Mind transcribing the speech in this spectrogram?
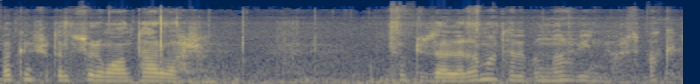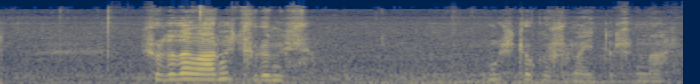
Bakın şurada bir sürü mantar var. Çok güzeller ama tabi bunları bilmiyoruz. Bakın. Şurada da varmış çürümüş. Muş çok hoşuma gitti şunlar.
